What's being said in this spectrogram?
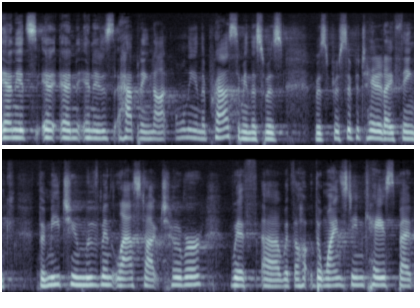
and, it's, and, and it is happening not only in the press, I mean, this was, was precipitated, I think, the Me Too movement last October with, uh, with the, the Weinstein case, but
